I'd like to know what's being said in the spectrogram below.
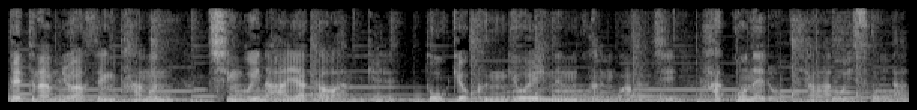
베트남 유학생 탐은 친구인 아야카와 함께 도쿄 근교에 있는 관광지 하코네로 향하고 있습니다.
